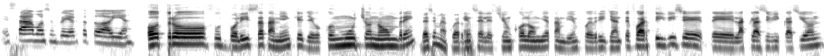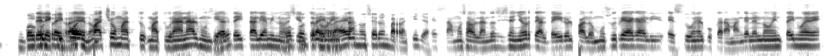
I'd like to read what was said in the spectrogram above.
estábamos en proyecto todavía. Otro futbolista también que llegó con mucho nombre. De ese me acuerdo. En Selección Colombia también fue brillante, fue artífice de la clasificación del equipo de Pacho Maturana al Mundial de Italia 1990. 1-0 en Barranquilla. Estamos hablando, sí señor, de Albeiro el Palomo Zurriaga, estuvo en el Bucaramanga en el 99,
